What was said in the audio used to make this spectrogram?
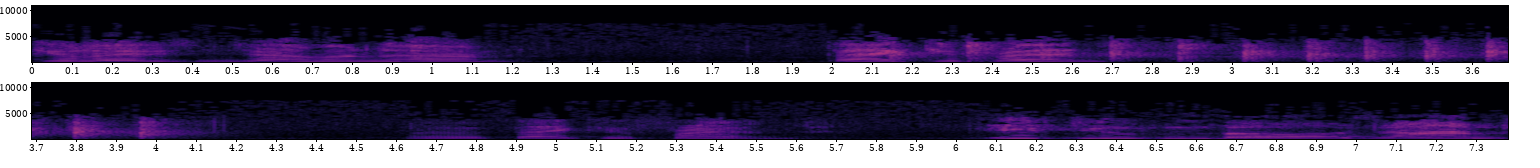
Thank you, ladies and gentlemen. Um, thank you, friend. Uh, thank you, friend. Keep tooting, boys. I'm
